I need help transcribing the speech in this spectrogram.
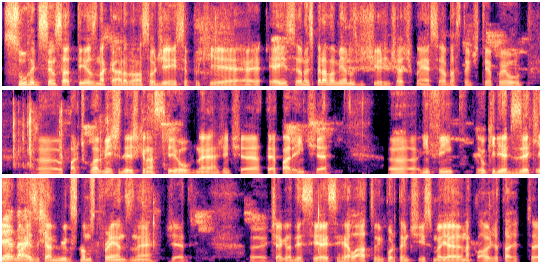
Surra de sensatez na cara da nossa audiência, porque é, é, é isso, eu não esperava menos de ti, a gente já te conhece há bastante tempo. Eu uh, particularmente desde que nasceu, né? A gente é até parente, é. Uh, enfim, eu queria dizer que Verdade. mais do que amigos, somos friends, né, Gedre? Uh, te agradecer a esse relato importantíssimo. Aí a Ana Cláudia está tá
